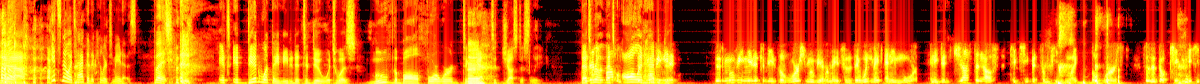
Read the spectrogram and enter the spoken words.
Yeah. It's no Attack of the Killer Tomatoes, but it's it did what they needed it to do, which was move the ball forward to Uh. get to Justice League. That's, that's really that's all This it had to movie do. This movie needed to be the worst movie ever made so that they wouldn't make any more. And he did just enough to keep it from being like the worst, so that they'll keep making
